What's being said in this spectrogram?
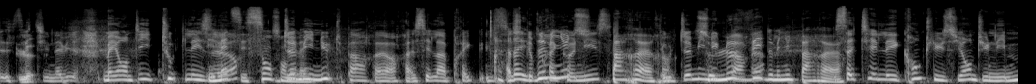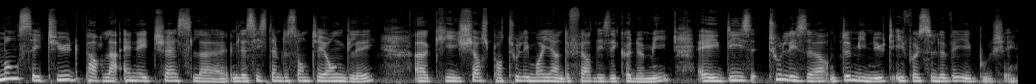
et. Le- une. Mais on dit toutes les Et heures, sens deux éveil. minutes par heure. C'est la pré- c'est ce que deux préconise. par heure. Deux se par lever heure. deux minutes par heure. C'était les conclusions d'une immense étude par la NHS, le, le système de santé anglais, euh, qui cherche par tous les moyens de faire des économies. Et ils disent tous les heures, deux minutes, il faut se lever et bouger.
